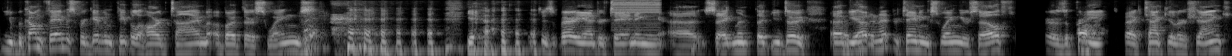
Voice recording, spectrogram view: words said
you become famous for giving people a hard time about their swings. yeah, which is a very entertaining uh, segment that you do. Um, you had an entertaining swing yourself. It was a pretty oh. spectacular shank.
